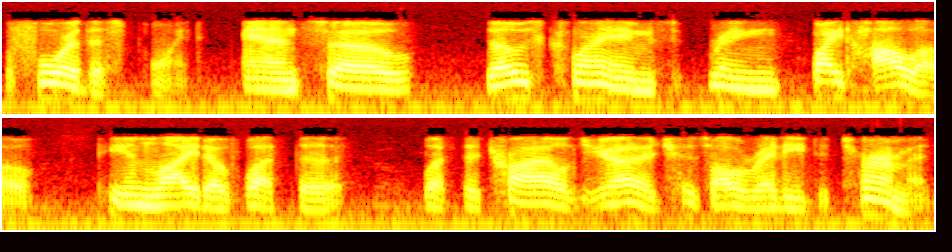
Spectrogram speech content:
before this point. And so those claims ring quite hollow in light of what the what the trial judge has already determined.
